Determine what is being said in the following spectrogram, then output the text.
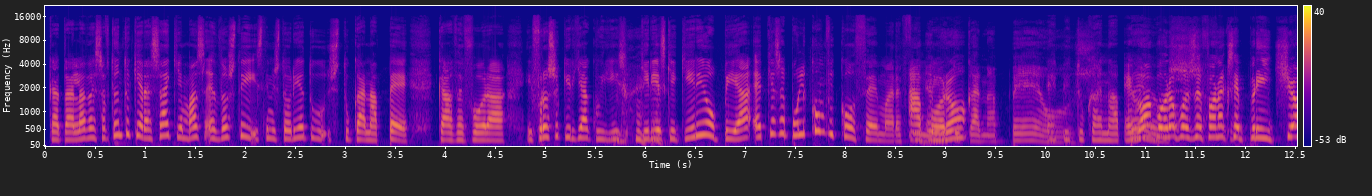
Κατάλαβες. Αυτό είναι το κερασάκι μας εδώ στη, στην ιστορία του του καναπέ κάθε φορά. Η Φρόσο Κυριάκου, κυρίες και κύριοι, η οποία έπιασε πολύ κομβικό θέμα, ρε φίλε. Απορώ. Του καναπέως. Επί του καναπέ. Εγώ απορώ πώ δεν φώναξε πριτσιόν.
